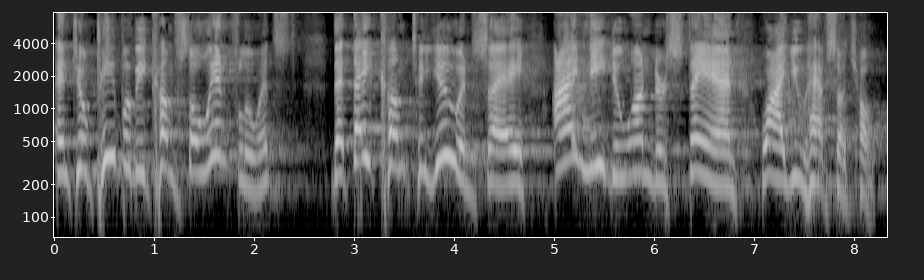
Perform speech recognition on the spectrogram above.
until people become so influenced that they come to you and say, I need to understand why you have such hope.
